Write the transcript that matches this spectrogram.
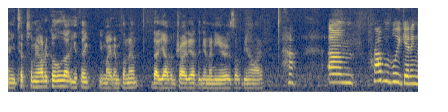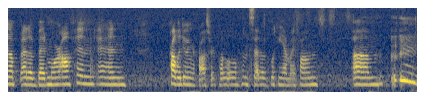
any tips from the article that you think you might implement that you haven't tried yet in your many years of being alive? Um, probably getting up out of bed more often and probably doing a crossword puzzle instead of looking at my phones. Um,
